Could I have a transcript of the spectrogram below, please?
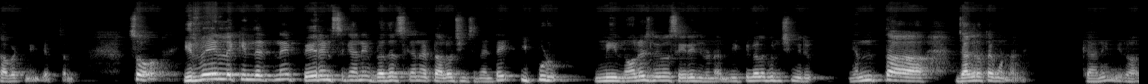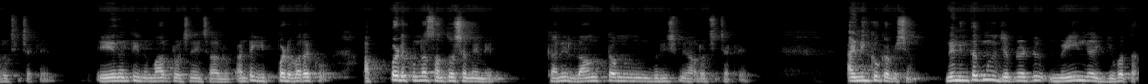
కాబట్టి నేను చెప్తాను సో ఇరవై ఏళ్ళ కిందటనే పేరెంట్స్ కానీ బ్రదర్స్ కానీ అట్లా ఆలోచించారంటే ఇప్పుడు మీ నాలెడ్జ్ లెవెల్స్ ఏ రేంజ్లో ఉండాలి? మీ పిల్లల గురించి మీరు ఎంత జాగ్రత్తగా ఉండాలి? కానీ మీరు ఆలోచించట్లేదు. ఏదంటే ఇన్ని మార్కులు వచ్చినాయి చాలు. అంటే ఇప్పటి వరకు అప్పటికున్న సంతోషమే మీరు. కానీ లాంగ్ టర్మ్ గురించి మీరు ఆలోచించట్లేదు. అండ్ ఇంకొక విషయం. నేను ఇంతకుముందు చెప్పినట్టు మెయిన్గా యువత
